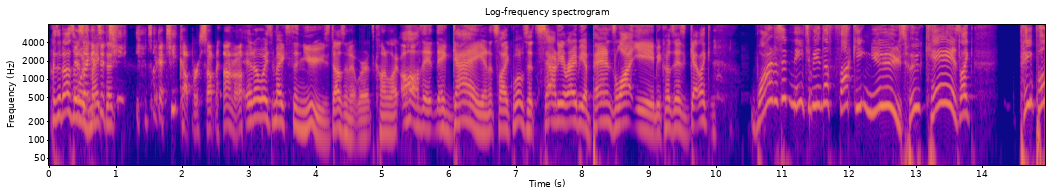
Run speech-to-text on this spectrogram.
because it does It's always like make it's a the tea, it's like a teacup or something. I don't know. it always makes the news, doesn't it? Where it's kind of like, oh, they're they're gay, and it's like, what was it? Saudi Arabia bans Lightyear because there's gay. Like, why does it need to be in the fucking news? Who cares? Like. People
